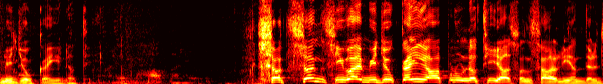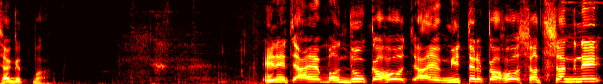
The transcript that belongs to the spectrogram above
બીજો કંઈ નથી. સત્સંગ સિવાય બીજું કંઈ આપણું નથી આ સંસારની અંદર જગતમાં. એને ચાહે બંધુ કહો ચાહે મિત્ર કહો સત્સંગને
